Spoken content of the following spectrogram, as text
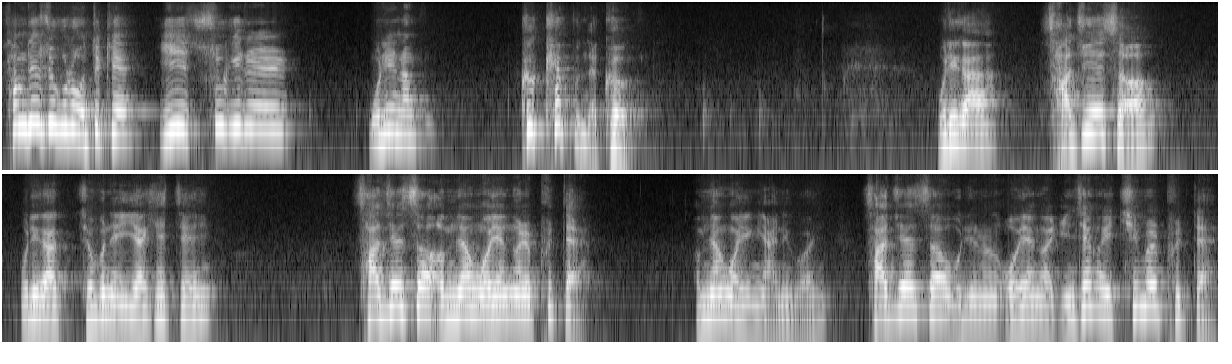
상대적으로 어떻게 이 수기를 우리는 극해뿐다 극. 우리가 사주에서 우리가 저번에 이야기했지? 사주에서 음양오행을 풀 때 음양오행이 아니고 사주에서 우리는 오행을 인생의 침을 풀 때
